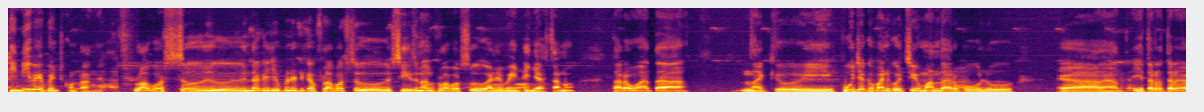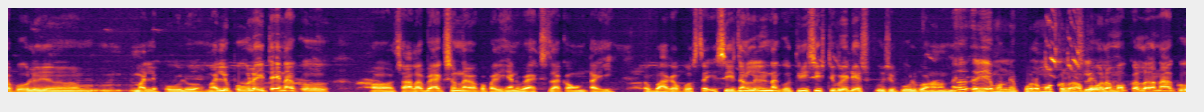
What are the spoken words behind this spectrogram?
తినివే పెంచుకుంటాను. ఫ్లవర్స్ ఇందాక చెప్పినట్టుగా ఫ్లవర్స్ సీజనల్ ఫ్లవర్స్ అని మెయింటైన్ చేస్తాను. తర్వాత నాకు ఈ పూజకు పనికి వచ్చి మందార పువ్వులు ఇతరతర పువ్వులు మల్లె పువ్వులు మల్లె పువ్వులు అయితే నాకు చాలా బ్యాగ్స్ ఉన్నాయి. ఒక పదిహేను బ్యాగ్స్ దాకా ఉంటాయి. బాగా పూస్తాయి. సీజన్లో నాకు త్రీ సిక్స్టీ ఫైవ్ డేస్ పూసి పూలు కొని ఉన్నాయి ఏమున్నాయి? పూల మొక్కలు పూల మొక్కల్లో నాకు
